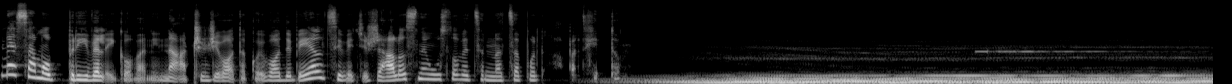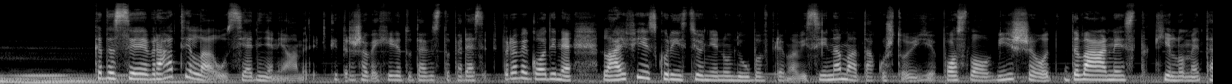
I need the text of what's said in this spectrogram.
ne samo privilegovani način života koji vode belci, već i žalosne uslove crnaca pod apartheidom. Kada se vratila u Sjedinjene američke države 1951. godine, Life je iskoristio njenu ljubav prema visinama tako što ju je poslao više od 12 km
